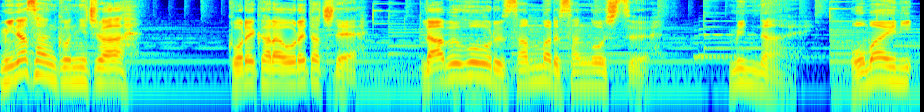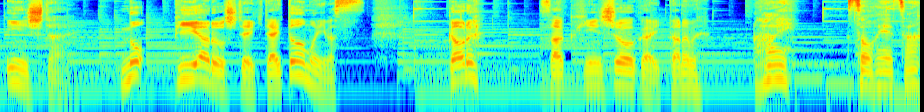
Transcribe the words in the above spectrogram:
皆さんこんにちは。これから俺たちでラブホール303号室みんなお前にインしたいの PR をしていきたいと思います。カオル作品紹介頼む。はい宗平さん。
